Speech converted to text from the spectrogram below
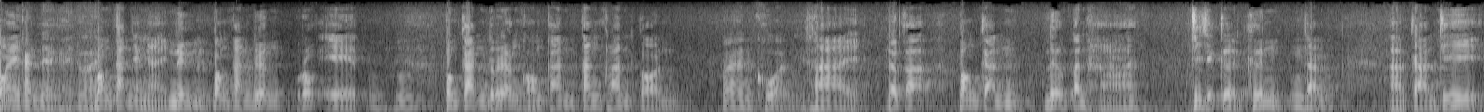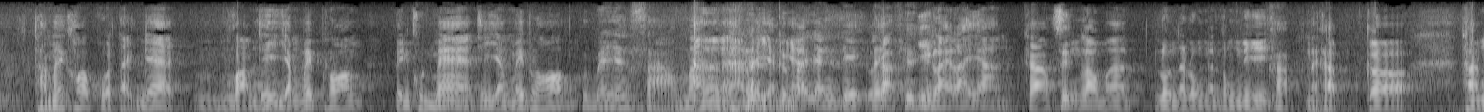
ป้องกันยังไงด้วยป้องกันยังไงหนึ่งป้องกันเรื่องโรคเอดส์อือฮึป้องกันเรื่องของการตั้งครรภ์ก่อนประมาณควรใช่แล้วก็ป้องกันเรื่องปัญหาที่จะเกิดขึ้นอือฮึจากอ่าการที่ทำให้ครอบครัวแตกแยก ความที่ยังไม่พร้อม เป็นคุณแม่ที่ยังไม่พร้อม คุณแม่ยังสาวมากเอออะไรอย่างคุณเงี้ยแม่ยังเด็กอะไรก็อีกหลายหลาย ๆ อย่าง ครับ ซึ่งเรามารณรงค์กันตรงนี้ครับ นะครับ ก็ทาง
